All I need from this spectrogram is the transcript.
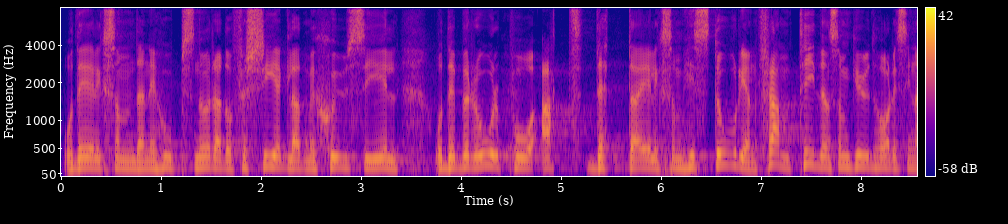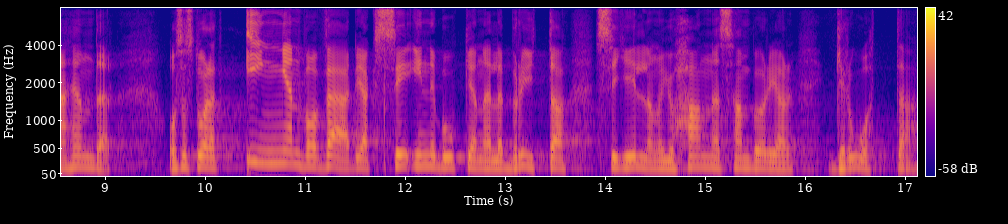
Och det är liksom, den är hopsnurrad och förseglad med sju sigill. Och det beror på att detta är liksom historien, framtiden som Gud har i sina händer. Och så står det att ingen var värdig att se in i boken eller bryta sigillen. Och Johannes han börjar gråta.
